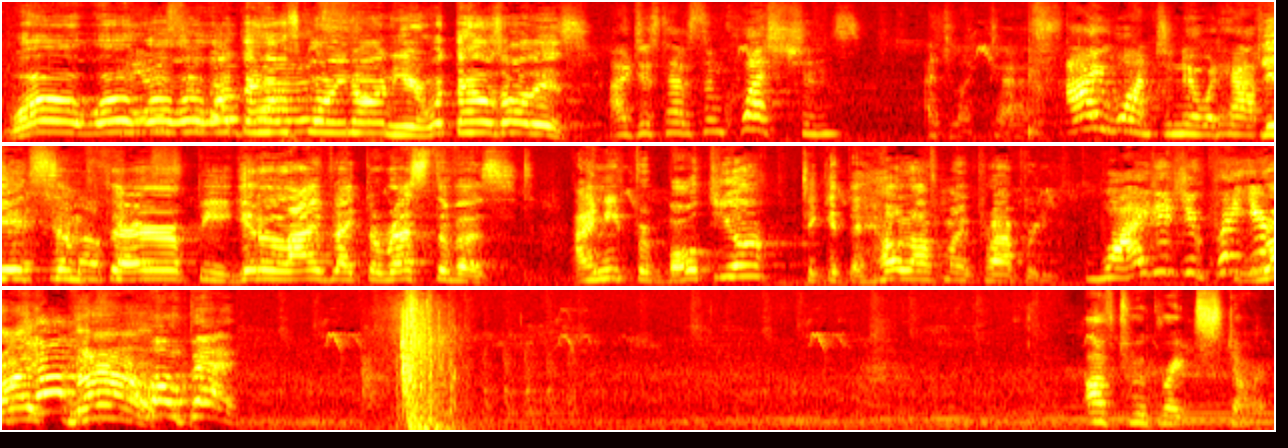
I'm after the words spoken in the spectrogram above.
Whoa, whoa, whoa, whoa! What the hell's going on here? What the hell's all this? I just have some questions I'd like to ask. I want to know what happened. Get Mr. some Lopez. therapy. Get alive like the rest of us. I need for both of y'all to get the hell off my property. Why did you quit your job? Right job, now. Lopez? Off to a great start.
